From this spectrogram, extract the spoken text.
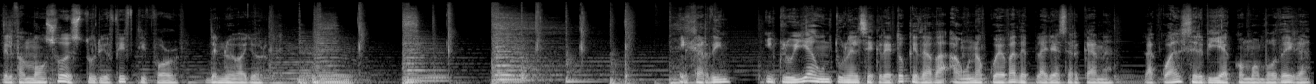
del famoso Studio 54 de Nueva York. El jardín incluía un túnel secreto que daba a una cueva de playa cercana, la cual servía como bodega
